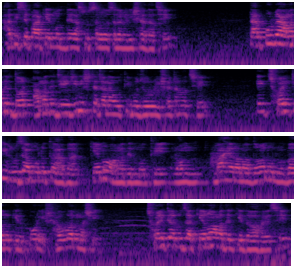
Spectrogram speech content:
হাদিসে পাকের মধ্যে রাসুল সাল্লাহ সাল্লামের ইশাদ আছে। তার পূর্বে আমাদের দর- আমাদের যে জিনিসটা জানা অতীব জরুরি সেটা হচ্ছে এই ছয়টি রোজা মূলত আবার কেন আমাদের মধ্যে রম মাহে রমাদানুল মুবারকের পরে শাওয়াল মাসে ছয়টা রোজা কেন আমাদেরকে দেওয়া হয়েছে?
